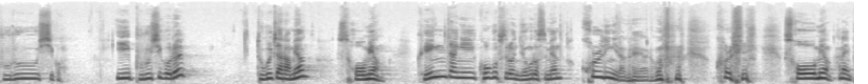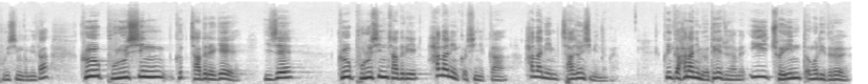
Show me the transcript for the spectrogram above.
부르시고 이 부르시고를 두 글자라면 소명 굉장히 고급스러운 영어로 쓰면 콜링이라 그래요, 여러분. 콜링 소명 하나님 부르신 겁니다. 그 부르신 그 자들에게 이제 그 부르신 자들이 하나님 것이니까 하나님 자존심이 있는 거예요. 그러니까 하나님이 어떻게 해주냐면 이 죄인 덩어리들을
